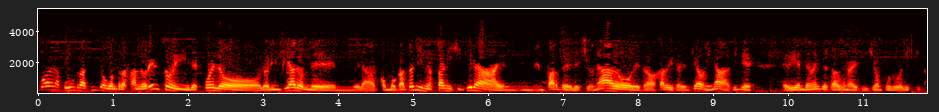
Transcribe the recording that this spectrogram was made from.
Cuadra jugó un ratito contra San Lorenzo y después lo, lo limpiaron de, de la convocatoria y no está ni siquiera en, en- en parte de lesionado, de trabajar diferenciado ni nada, así que evidentemente es alguna decisión futbolística.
